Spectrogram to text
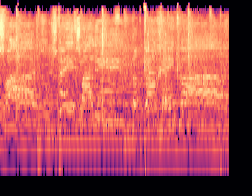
Zwaar, steeds maar lief, dat kan geen kwaad.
